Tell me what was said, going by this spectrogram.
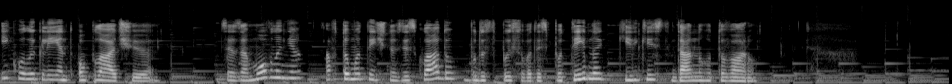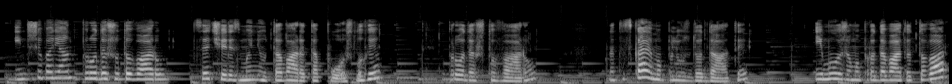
І коли клієнт оплачує це замовлення, автоматично зі складу буде списуватись потрібна кількість даного товару. Інший варіант продажу товару це через меню Товари та послуги, продаж товару. Натискаємо плюс Додати і можемо продавати товар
